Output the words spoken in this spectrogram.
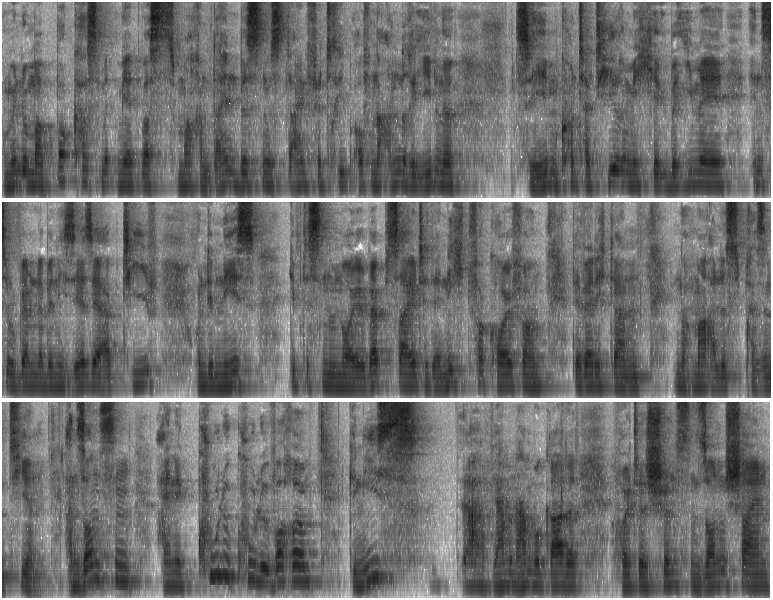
Und wenn du mal Bock hast, mit mir etwas zu machen, dein Business, dein Vertrieb auf eine andere Ebene zu heben, kontaktiere mich hier über E-Mail, Instagram, da bin ich sehr, sehr aktiv. Und demnächst gibt es eine neue Webseite der Nichtverkäufer. Da werde ich dann nochmal alles präsentieren. Ansonsten eine coole, coole Woche. Genieß ja, wir haben in Hamburg gerade heute schönsten Sonnenschein,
